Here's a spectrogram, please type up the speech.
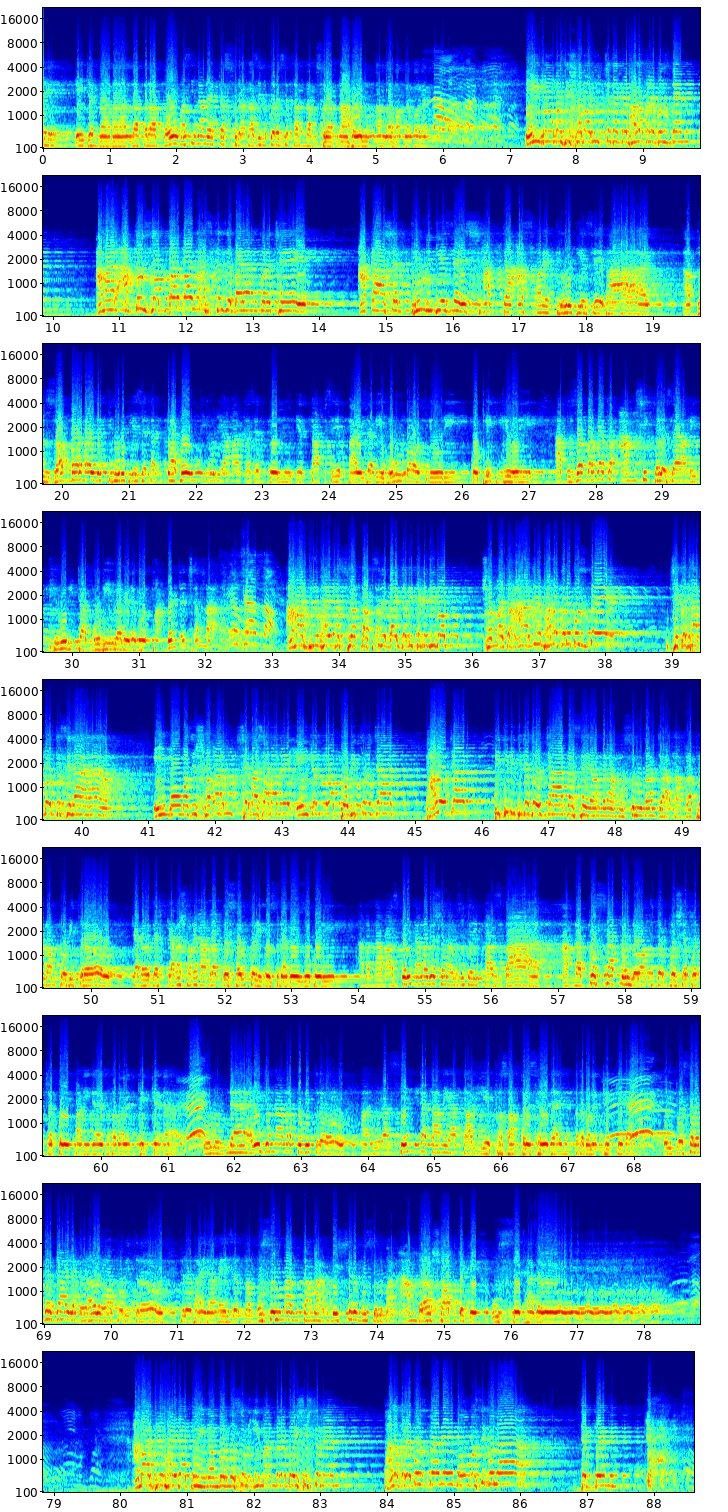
এই জন্য আমার আল্লাহ তালা মৌমাছি নামে একটা সুরা নাজিল করেছে তার নাম সুরা না হল আল্লাহ আকবার বলেন। এই মৌমাছি সবার উচ্চতাকে ভালো করে বুঝবেন। আমার আব্দুল জব্বার ভাই আজকে যে বায়ান করেছে আকাশের থিউরি দিয়েছে সাতটা আসমানের থিউরি দিয়েছে ভাই। আব্দুল জব্বার ভাই যে থিউরি দিয়েছে তার ডবল থিউরি আমার কাছে দলিল দিয়ে তাপসিরে পাইজাবি হুলবাও থিউরি কঠিন থিউরি আব্দুল জব্বার ভাই তো আংশিক বলেছে আমি থিউরিটা গভীর ভাবে দেবো। থাকবেন তো ইনশাল্লাহ আমার প্রিয় ভাইরা সুরাত তাফসিরে বাইজারি থেকে দিব। সম্মানিত আজ ভালো করে বুঝবে। যে কথা বলতেছিলাম এই মৌমাছি সবার উচ্ছে বাসা বাঁধে, এই জন্য ওরা পবিত্র জাত, ভালো জাত পৃথিবীতে যত জাত আছে, আমরা মুসলমান জাত, আমরা পেলাম পবিত্র। কেন কেন শোনেন, আমরা গোসল করি, গোসল আগে উজু করি। আমরা নামাজ পড়ি নামাজের সময় উজু করি পাঁচবার। আমরা প্রস্রাব করল অন্তত বসে প্রস্রাব করি পানি নেয় কথা বলেন ঠিক কেনা? উলুম নেয় এই জন্য আমরা পবিত্র। আর ওরা সেন্টটা টানে আর দাঁড়িয়ে ফসাম করে ছেড়ে দেয়। কথা বলেন ঠিক কেনা? ওই প্রস্তাবের গায়ে লাগে ওরা হলো অপবিত্র। প্রিয় ভাইরা এই জন্য মুসলমান তামাম বিশ্বের মুসলমান আমরা সব থেকে উৎসে থাকব। আমার প্রিয় ভাইরা দুই নম্বর মুসলিম ইমানদারের বৈশিষ্ট্য নেন। ভালো করে বুঝবেন এই মৌমাছি গুলা। দেখবেন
